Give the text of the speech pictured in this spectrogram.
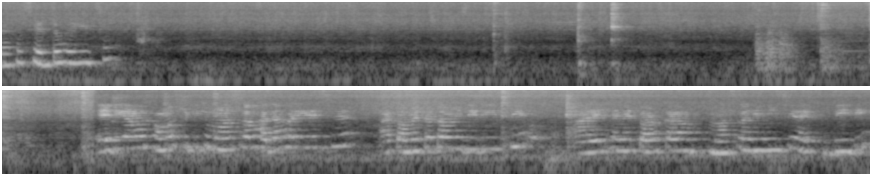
দেখো, সেদ্ধ হয়ে গেছে এইদিকে আমার সমস্ত কিছু মশলা ভাজা হয়ে গেছে আর টমেটোটাও আমি দিয়ে দিয়েছি। আর এখানে তরকা, মশলা নিয়ে নিয়েছি দিয়ে দিই।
